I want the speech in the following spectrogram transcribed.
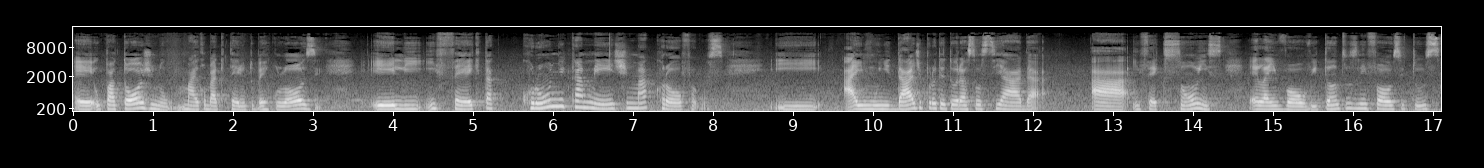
é, o patógeno Mycobacterium tuberculose, ele infecta cronicamente macrófagos e a imunidade protetora associada a infecções, ela envolve tanto os linfócitos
